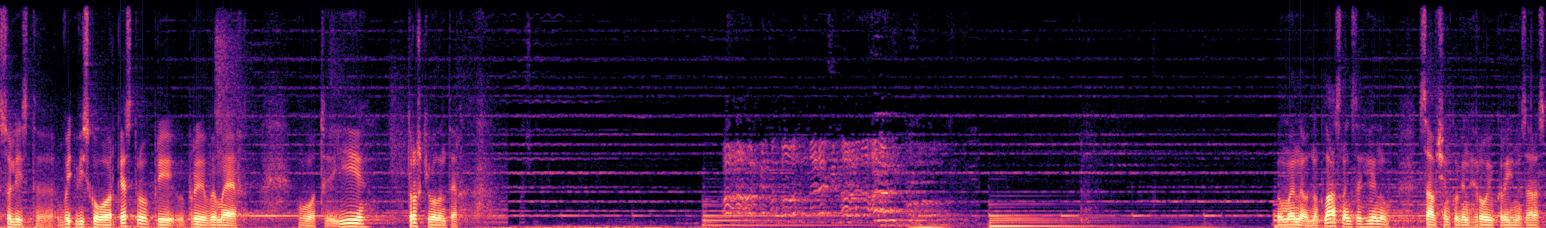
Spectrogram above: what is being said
соліст військового оркестру при, при ВМФ. От. І трошки волонтер. У мене однокласник загинув, Савченко, він герой України зараз.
